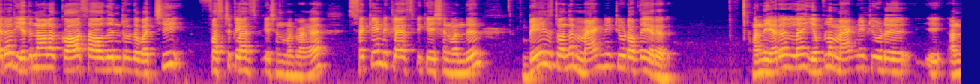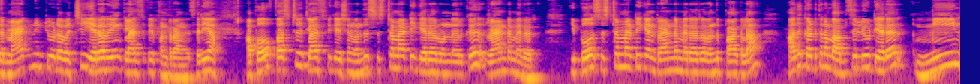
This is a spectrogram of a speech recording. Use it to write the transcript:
எரர் எதனால் காஸ் ஆகுதுன்றதை வச்சு ஃபஸ்ட்டு கிளாஸிஃபிகேஷன் பண்ணுறாங்க செகண்ட் கிளாஸிஃபிகேஷன் வந்து based on the magnitude of the error அந்த எரரில் எவ்வளோ மேக்னிடியூடு அந்த மேக்னிடியூடை வச்சு எரரையும் கிளாஸிஃபை பண்ணுறாங்க சரியா? அப்போது ஃபஸ்ட்டு கிளாஸிஃபிகேஷன் வந்து சிஸ்டமேட்டிக் எரர் ஒன்று இருக்குது ரேண்டம் எரர் இப்போது சிஸ்டமேட்டிக் அண்ட் ரேண்டம் எரரை வந்து பார்க்கலாம். அதுக்கடுத்து நம்ம absolute error mean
